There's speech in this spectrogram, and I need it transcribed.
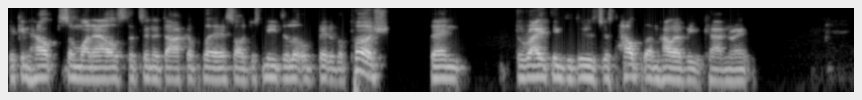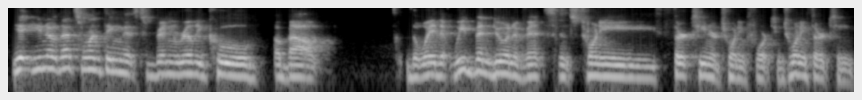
that can help someone else that's in a darker place or just needs a little bit of a push, then the right thing to do is just help them however you can, right? Yeah, you know, that's one thing that's been really cool about the way that we've been doing events since 2013 or 2014, 2013.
